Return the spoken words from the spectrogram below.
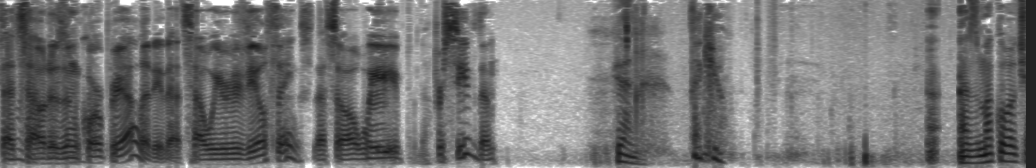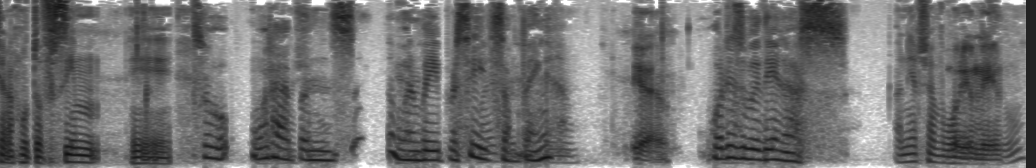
That's how it is in corporeality. That's how we reveal things. That's how we perceive them. Thank you. So what happens when we perceive something yeah. What is within us? What do you mean?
